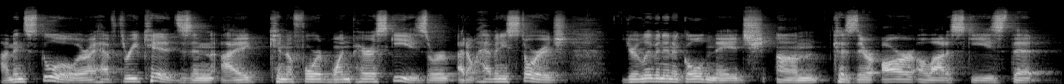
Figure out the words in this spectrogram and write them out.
I'm in school or I have three kids and I can afford one pair of skis or I don't have any storage. You're living in a golden age. Um, cause there are a lot of skis that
